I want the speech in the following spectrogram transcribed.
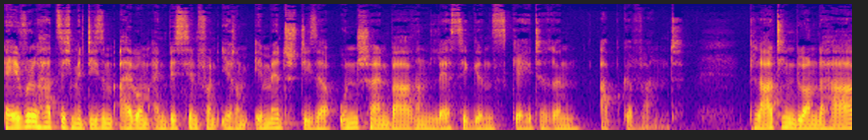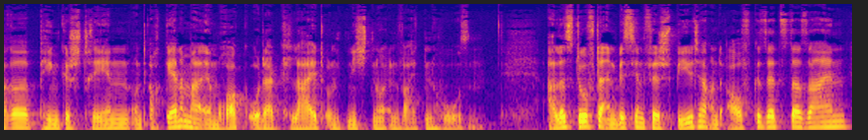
Avril hat sich mit diesem Album ein bisschen von ihrem Image dieser unscheinbaren, lässigen Skaterin abgewandt. Platinblonde Haare, pinke Strähnen und auch gerne mal im Rock oder Kleid und nicht nur in weiten Hosen. Alles durfte ein bisschen verspielter und aufgesetzter sein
